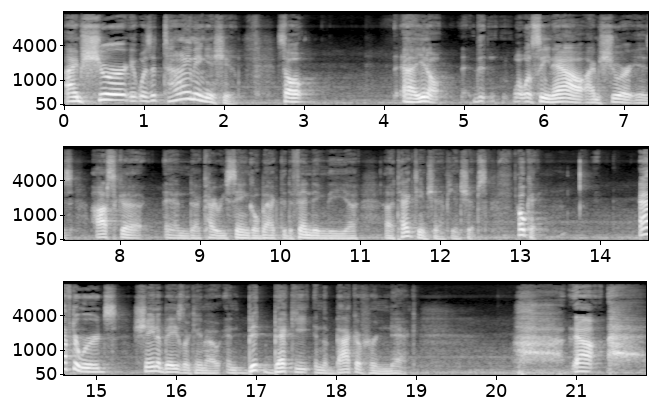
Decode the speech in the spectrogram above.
I'm sure it was a timing issue. So, uh, you know, th- what we'll see now, I'm sure, is Asuka and uh, Kairi Sane go back to defending the uh, uh, tag team championships. Okay. Afterwards, Shayna Baszler came out and bit Becky in the back of her neck. now,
